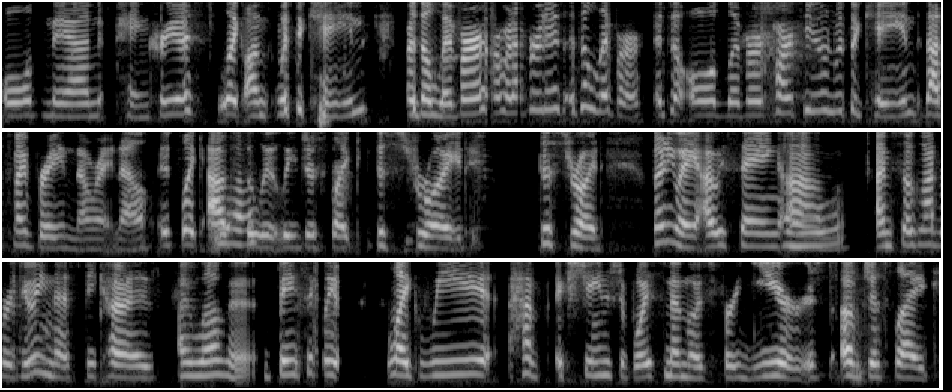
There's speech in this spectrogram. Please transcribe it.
old man pancreas like on with the cane or the liver or whatever it is. It's a liver. It's an old liver cartoon with the cane. That's my brain now right now. It's like Yeah. absolutely just like destroyed. Destroyed. But anyway, I was saying um I'm so glad we're doing this because I love it. basically like we have exchanged voice memos for years of just like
